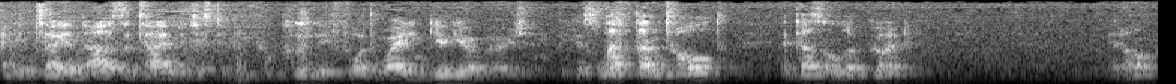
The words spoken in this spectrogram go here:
I can tell you now's the time to just to be completely forthright and give your version. Because left untold, it doesn't look good. You know?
